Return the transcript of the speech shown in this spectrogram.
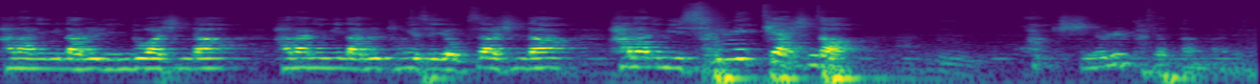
하나님이 나를 인도하신다. 하나님이 나를 통해서 역사하신다. 하나님이 승리케 하신다. 확신을 가졌단 말이에요.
